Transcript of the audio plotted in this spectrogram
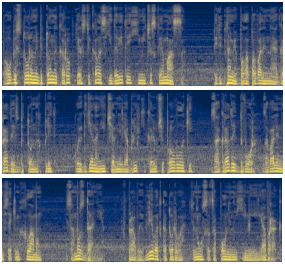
По обе стороны бетонной коробки растекалась ядовитая химическая масса. Перед нами была поваленная ограда из бетонных плит. Кое-где на ней чернели обрывки колючей проволоки. За оградой двор, заваленный всяким хламом. И само здание, вправо и влево от которого тянулся заполненный химией овраг.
